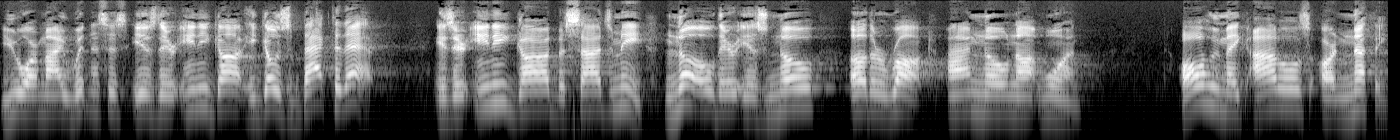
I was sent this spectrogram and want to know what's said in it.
You are my witnesses. Is there any God? He goes back to that. Is there any God besides me? No, there is no other rock. I know not one. All who make idols are nothing,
